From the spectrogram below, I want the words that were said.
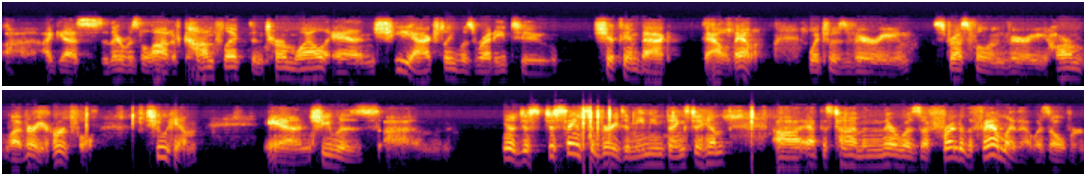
uh, I guess there was a lot of conflict and turmoil, and she actually was ready to ship him back to Alabama, which was very stressful and very harm, very hurtful to him. And she was, um, you know, just just saying some very demeaning things to him uh, at this time. And there was a friend of the family that was over,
